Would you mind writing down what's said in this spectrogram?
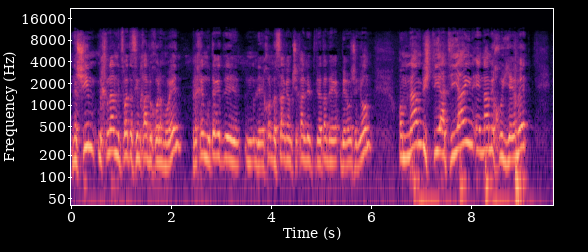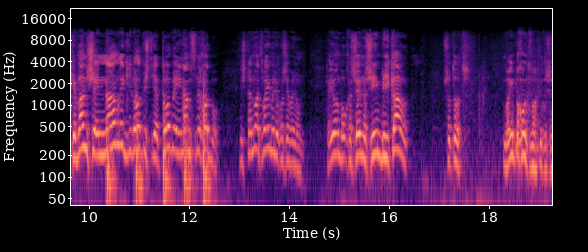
נשים בכלל מצוות השמחה בחול המועד ולכן מותרת ל- לאכול בשר גם כשחל לתפילתה בערב של יום. אמנם בשתיית יין אינה מחויבת כיוון שאינם רגילות בשתייתו ואינם שמחות בו. השתנו הצבעים אני חושב היום. כי היום ברוך השם נשים בעיקר שותות. גברים פחות כבר אני חושב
